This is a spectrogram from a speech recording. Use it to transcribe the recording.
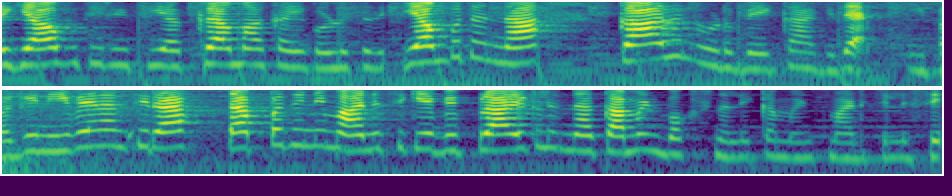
ಯಾವುದೇ ರೀತಿಯ ಕ್ರಮ ಕೈಗೊಳ್ಳುತ್ತದೆ ಎಂಬುದನ್ನ ಕಾದು ನೋಡಬೇಕಾಗಿದೆ. ಈ ಬಗ್ಗೆ ನೀವೇನಂತೀರಾ? ತಪ್ಪದೆ ನಿಮ್ಮ ಅನಿಸಿಕೆ, ಅಭಿಪ್ರಾಯಗಳನ್ನ ಕಮೆಂಟ್ ಬಾಕ್ಸ್ನಲ್ಲಿ ಕಮೆಂಟ್ ಮಾಡಿ ತಿಳಿಸಿ.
